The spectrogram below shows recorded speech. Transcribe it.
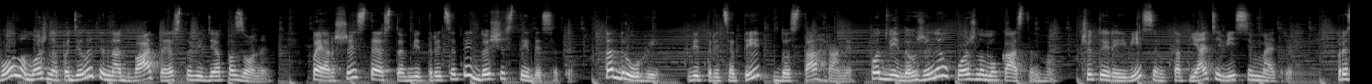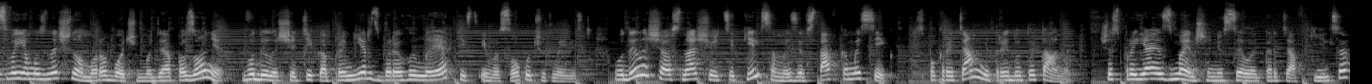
Bolo можна поділити на два тестові діапазони. Перший з тестом від 30 до 60 та другий від 30 до 100 грамів. По дві довжини у кожному кастингу 4,8 та 5,8 метрів. При своєму значному робочому діапазоні водилища Тіка Прем'єр зберегли легкість і високу чутливість. Водилища оснащуються кільцями зі вставками сік з покриттям нітриду титану, що сприяє зменшенню сили тертя в кільцях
